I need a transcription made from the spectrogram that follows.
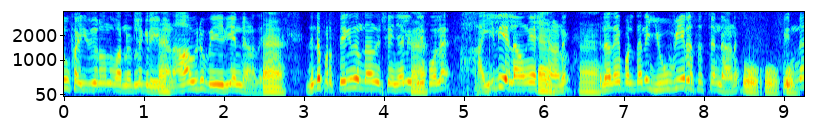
ടു ഫൈവ് സീറോ എന്ന് പറഞ്ഞിട്ടുള്ള ഗ്രേഡ് ആണ്. ആ ഒരു വേരിയന്റ് ആണ് ഇതിന്റെ പ്രത്യേകത എന്താണെന്ന് വെച്ച് കഴിഞ്ഞാൽ ഇതേപോലെ ഹൈലി എലോങ്ങേഷൻ ആണ്. പിന്നെ അതേപോലെ തന്നെ യു വി റെസിസ്റ്റന്റ് ആണ്. പിന്നെ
